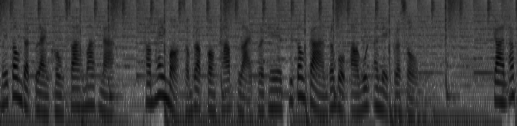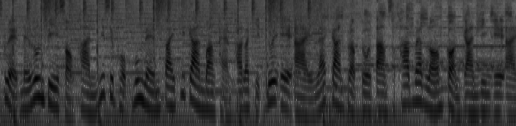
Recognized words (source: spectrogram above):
ไม่ต้องดัดแปลงโครงสร้างมากนักทำให้เหมาะสำหรับกองทัพหลายประเทศที่ต้องการระบบอาวุธอเนกประสงค์ การอัปเกรดในรุ่นปี 2026 มุ่งเน้นไปที่การวางแผนภารกิจด้วย AI และการปรับตัวตามสภาพแวดล้อมก่อนการยิง AI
